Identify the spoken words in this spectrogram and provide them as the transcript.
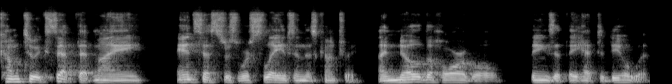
come to accept that my ancestors were slaves in this country. I know the horrible things that they had to deal with,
